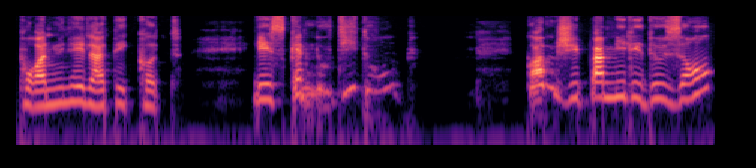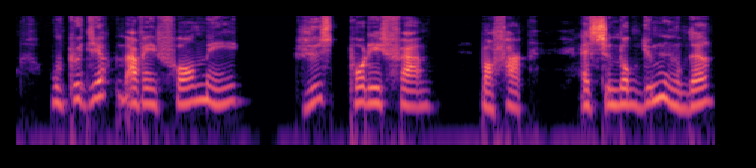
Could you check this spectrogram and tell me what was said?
pour annuler la décote. Et ce qu'elle nous dit donc, comme j'ai pas mis les deux ans, on peut dire que ma réforme est juste pour les femmes. Enfin, elle se moque du monde, hein.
